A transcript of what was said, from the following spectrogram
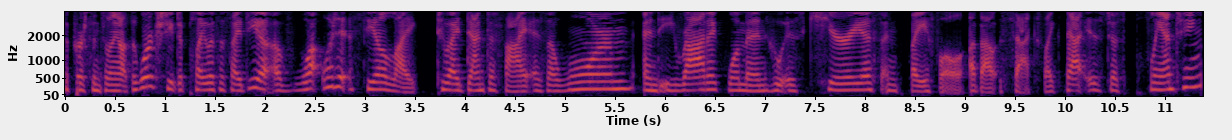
the person filling out the worksheet to play with this idea of what would it feel like to identify as a warm and erotic woman who is curious and playful about sex like that is just planting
